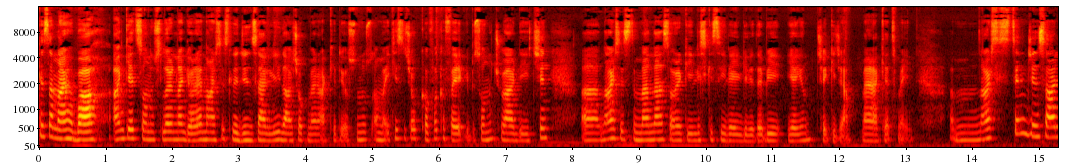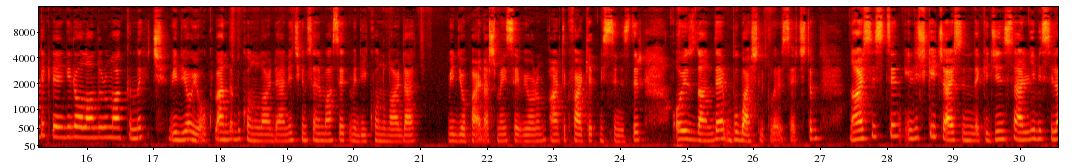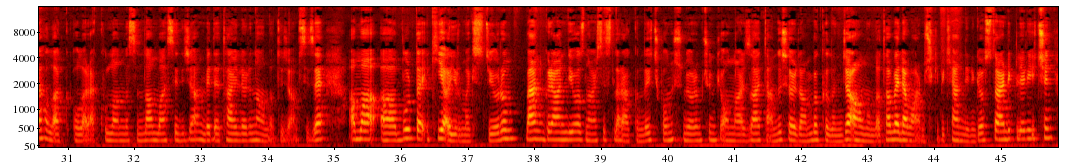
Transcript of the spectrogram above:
Herkese merhaba. Anket sonuçlarına göre narsistle cinselliği daha çok merak ediyorsunuz ama ikisi çok kafa kafaya gibi sonuç verdiği için e, narsistin benden sonraki ilişkisiyle ilgili de bir yayın çekeceğim. Merak etmeyin. E, narsistin cinsellikle ilgili olan durum hakkında hiç video yok. Ben de bu konularda yani hiç kimsenin bahsetmediği konularda video paylaşmayı seviyorum. Artık fark etmişsinizdir. O yüzden de bu başlıkları seçtim. Narsistin ilişki içerisindeki cinselliği bir silah olarak kullanmasından bahsedeceğim ve detaylarını anlatacağım size. Ama burada ikiye ayırmak istiyorum. Ben grandiyoz narsistler hakkında hiç konuşmuyorum. Çünkü onlar zaten dışarıdan bakılınca alnında tabela varmış gibi kendini gösterdikleri için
